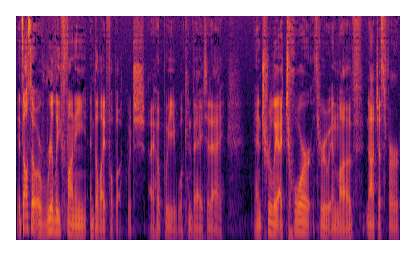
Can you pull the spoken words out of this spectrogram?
It's also a really funny and delightful book, which I hope we will convey today. And truly, I tore through In Love, not just for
